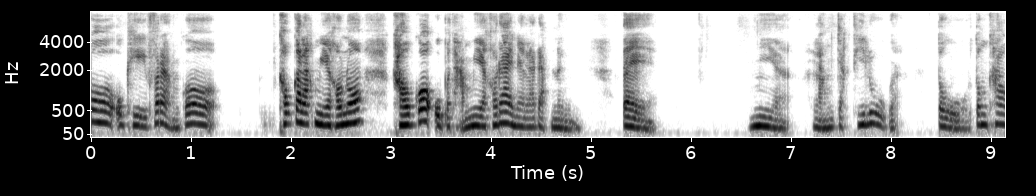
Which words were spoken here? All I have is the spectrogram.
ก็โอเค ฝรั่งก็ เขาก็รักเมียเขาเนาะเขาก็อุปถัมภ์เมียเขาได้ในระดับหนึ่ง แต่เมียหลังจากที่ลูกอะโตต้องเข้า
